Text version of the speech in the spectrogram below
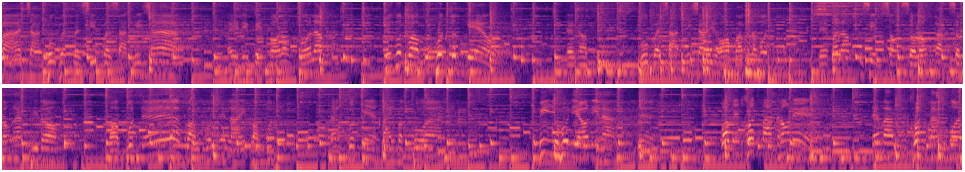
บาอาจารย์ผู้เป็นประสิทธิ์ประสาทวิชา ให้ได้เป็นหมอร้องหมอลำคือคุณพ่อคุณพ่นต้นแก้วนะครับผู้ประสานที่ใช้ออกมาประมดเดี๋ยวมาเล่าสียงสองสลองกันสลองงานพี่น้อง ขอบคุณเด้อขอบคุณหลายๆขอบคุณทั้งคุณแม่ขายบักทัวมีอยู่ผู้เดียวนี่นะว่าเป็นคนบ้านเขาเนี่ยแต่มาคนบางมวน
